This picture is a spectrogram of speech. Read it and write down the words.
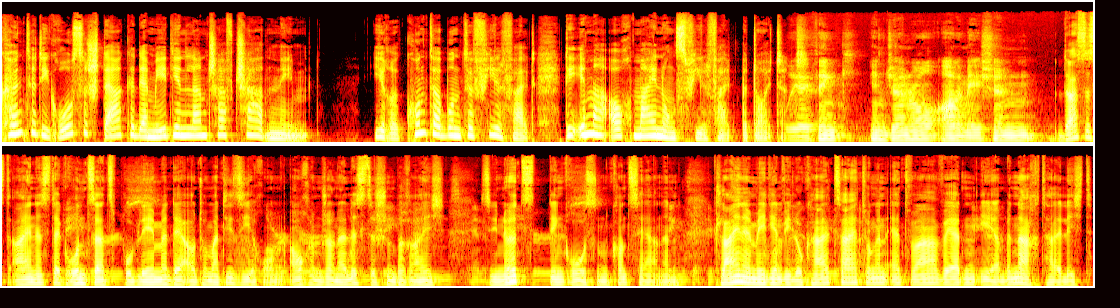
könnte die große Stärke der Medienlandschaft Schaden nehmen. Ihre kunterbunte Vielfalt, die immer auch Meinungsvielfalt bedeutet. Das ist eines der Grundsatzprobleme der Automatisierung, auch im journalistischen Bereich. Sie nützt den großen Konzernen. Kleine Medien wie Lokalzeitungen etwa werden eher benachteiligt.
